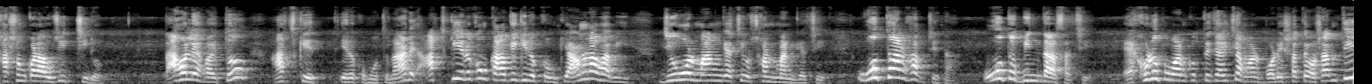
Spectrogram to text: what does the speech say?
শাসন করা উচিত ছিল। তাহলে হয়তো আজকে এরকম হতো না। আরে আজকে এরকম, কালকে কীরকম কি? আমরা ভাবি যে ওর মান গেছে, ওর সম্মান গেছে। ও তো আর ভাবছে না। ও তো বিন্দাস আছে। এখনও প্রমাণ করতে চাইছে, আমার বরের সাথে অশান্তি,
